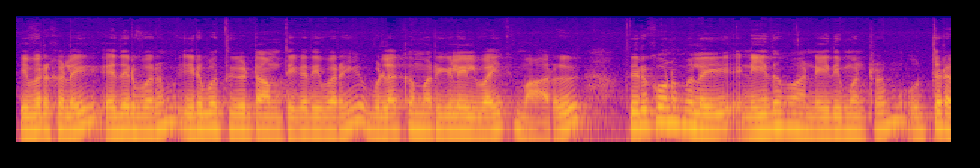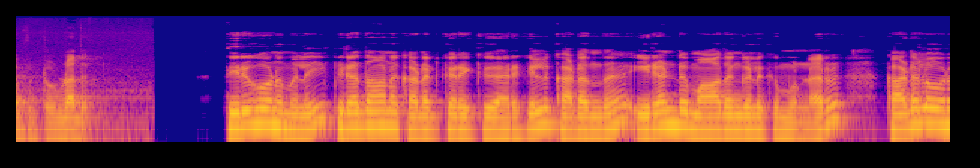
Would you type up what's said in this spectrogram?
இவர்களை எதிர்வரும் இருபத்தி எட்டாம் தேதி வரை விளக்கமறியலில் வைக்குமாறு திருகோணமலை நீதவான் நீதிமன்றம் உத்தரவிட்டுள்ளது. திருகோணமலை பிரதான கடற்கரைக்கு அருகில் கடந்த இரண்டு மாதங்களுக்கு முன்னர் கடலோர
